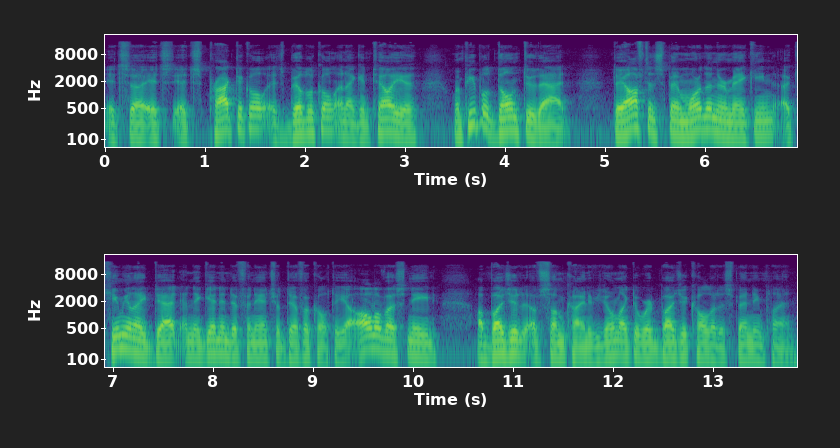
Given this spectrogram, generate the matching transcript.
It's, uh, it's, it's practical, it's biblical, and I can tell you, when people don't do that, they often spend more than they're making, accumulate debt, and they get into financial difficulty. All of us need a budget of some kind. If you don't like the word budget, call it a spending plan.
